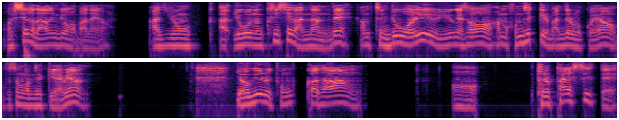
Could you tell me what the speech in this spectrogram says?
어, 시세가 나오는 경우가 많아요. 아직 요, 아, 요거는 큰 시세가 안 나는데 아무튼 요 원리를 이용해서 한번 검색기를 만들어 볼 거예요. 무슨 검색기냐면 여기를 종가상 어, 돌파했을 때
